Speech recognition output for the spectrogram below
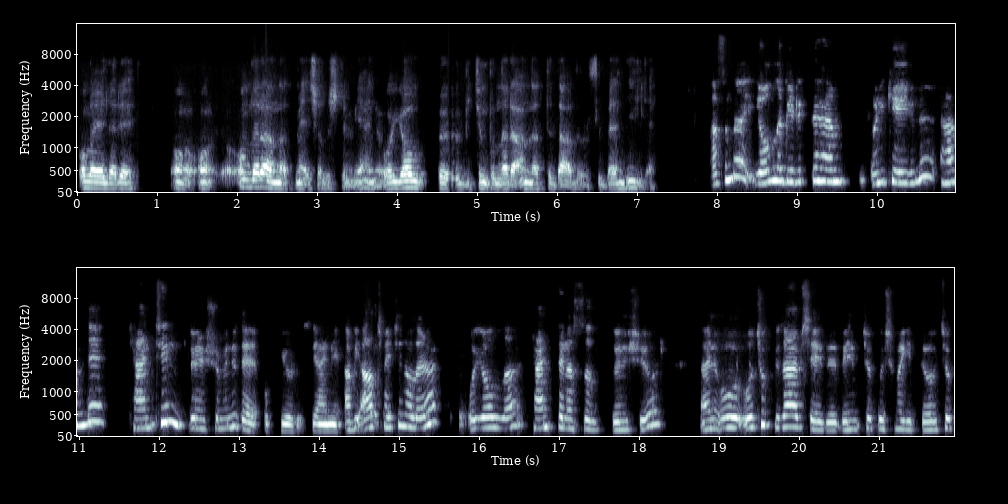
olayları o, o, onları anlatmaya çalıştım. Yani o yol e, bütün bunları anlattı daha doğrusu ben değil de. Aslında yolla birlikte hem 12 Eylül'ü hem de kentin dönüşümünü de okuyoruz. Yani bir alt metin olarak o yolla kent de nasıl dönüşüyor? Yani o, o çok güzel bir şeydi. Benim çok hoşuma gitti. O çok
